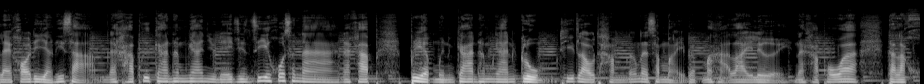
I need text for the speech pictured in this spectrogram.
และข้อดีอย่างที่3นะครับคือการทำงานอยู่ในเอเจนซี่โฆษณานะครับเปรียบเหมือนการทำงานกลุ่มที่เราทำตั้งแต่สมัยแบบมหาลัยเลยนะครับเพราะว่าแต่ละค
